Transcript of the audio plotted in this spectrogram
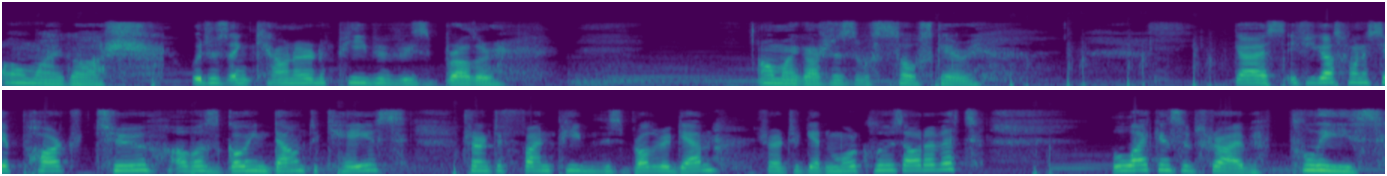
Oh my gosh. We just encountered PBBV's brother. Oh my gosh, this was so scary. Guys, if you guys want to see a part 2 of us going down to caves, trying to find PBBV's brother again, trying to get more clues out of it, like and subscribe, please.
